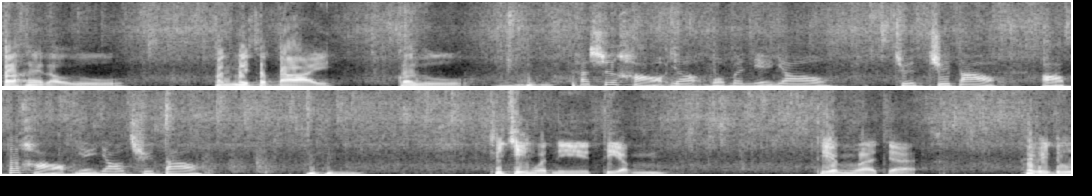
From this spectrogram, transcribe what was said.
ก็ให้เรารู้ มันไม่สบายก็รู้ 它是好，要我们也要知知道啊，不好也要知道。 ที่จริงวันนี้เตรียม เตรียมว่าจะให้ไปดู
